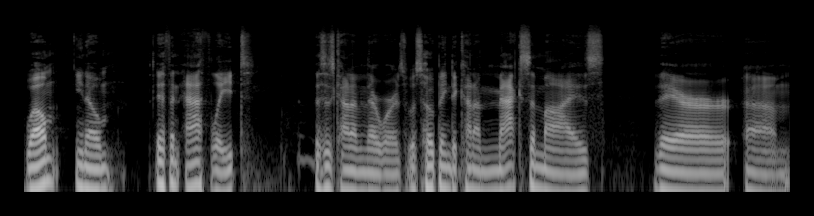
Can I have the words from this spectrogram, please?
well, you know, if an athlete, this is kind of in their words, was hoping to kind of maximize their um,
